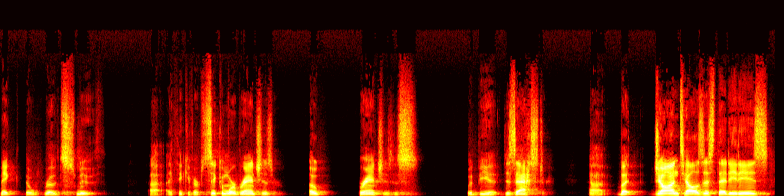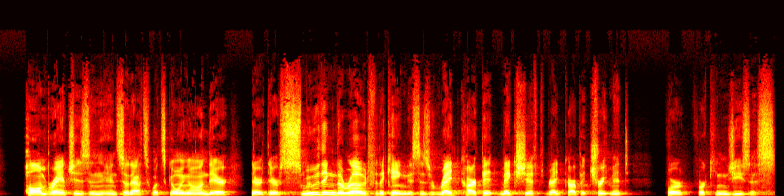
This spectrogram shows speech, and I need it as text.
make the road smooth. Uh, I think if it were sycamore branches or oak branches, this would be a disaster. Uh, but John tells us that it is palm branches, and, and so that's what's going on there. They're, they're smoothing the road for the king. This is red carpet, makeshift red carpet treatment for, for King Jesus.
